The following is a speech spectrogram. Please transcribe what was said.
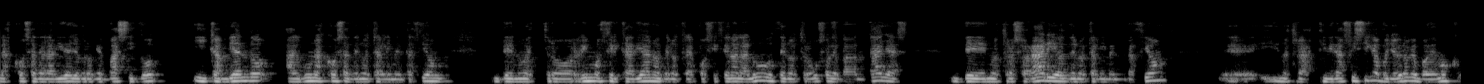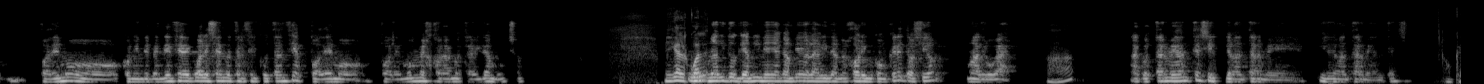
las cosas de la vida, yo creo que es básico, y cambiando algunas cosas de nuestra alimentación, de nuestro ritmo circadiano, de nuestra exposición a la luz, de nuestro uso de pantallas, de nuestros horarios, de nuestra alimentación eh, y nuestra actividad física, pues yo creo que podemos, podemos, con independencia de cuáles sean nuestras circunstancias, podemos, podemos mejorar nuestra vida mucho. Miguel, ¿cuál? Un hábito que a mí me ha cambiado la vida mejor en concreto ha sido madrugar. Acostarme antes y levantarme, y levantarme antes. Ok.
